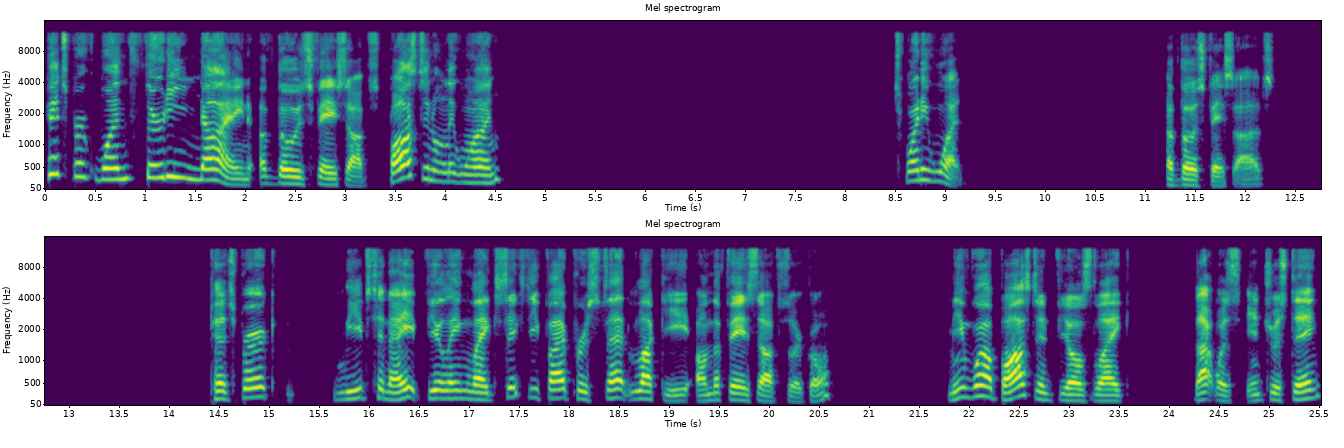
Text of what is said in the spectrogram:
Pittsburgh won 39 of those face-offs. Boston only won 21 of those face-offs. Pittsburgh leaves tonight feeling like 65% lucky on the face-off circle. Meanwhile, Boston feels like that was interesting.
